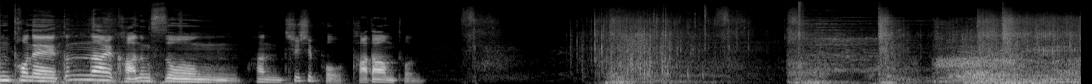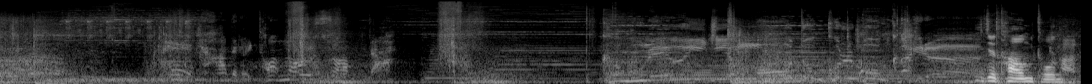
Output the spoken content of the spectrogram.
다다음 턴에 끝날 가능성 한 70% 다 다음 턴 내 카드를 더 넣을 수 없다. 그분의 의지 모두 굴복하리라. 이제 다음 턴 카드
